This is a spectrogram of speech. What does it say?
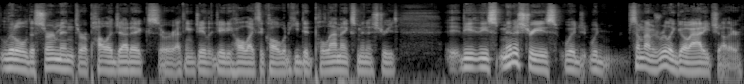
little discernment or apologetics, or I think J.D. Hall likes to call what he did polemics ministries. These, ministries would would sometimes really go at each other,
